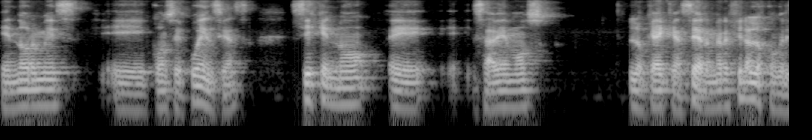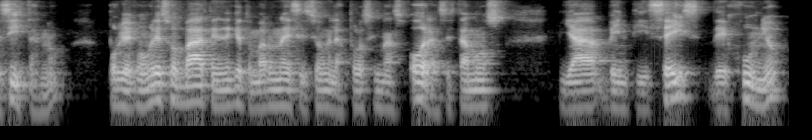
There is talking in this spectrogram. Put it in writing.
enormes eh, consecuencias, si es que no eh, sabemos lo que hay que hacer. Me refiero a los congresistas, ¿no? Porque el Congreso va a tener que tomar una decisión en las próximas horas. Estamos ya 26 de junio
